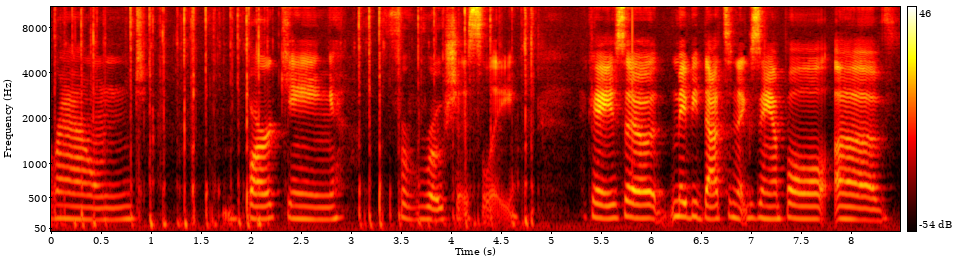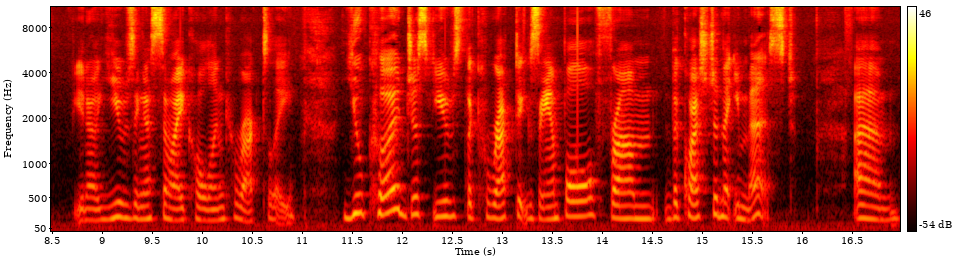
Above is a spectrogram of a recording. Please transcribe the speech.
ground barking ferociously. Okay, so maybe that's an example of you know, using a semicolon correctly. You could just use the correct example from the question that you missed. Um,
